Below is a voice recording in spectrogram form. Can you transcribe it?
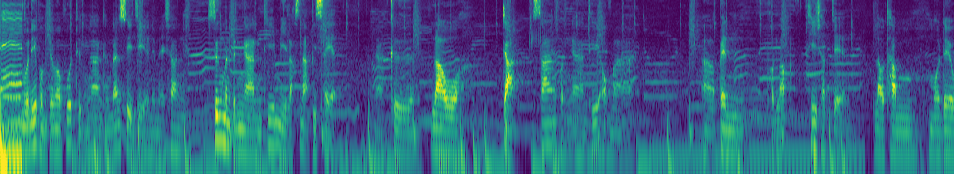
bed. วันนี้ผมจะมาพูดถึงงานทางด้าน CG Animation ซึ่งมันเป็นงานที่มีลักษณะพิเศษนะคือเราจะสร้างผลงานที่ออกมาอ่า เป็นผลลัพธ์ที่ชัดเจน เราทำโมเดล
